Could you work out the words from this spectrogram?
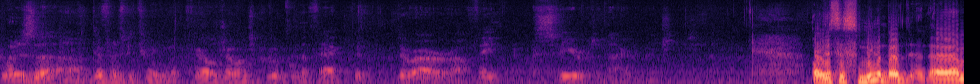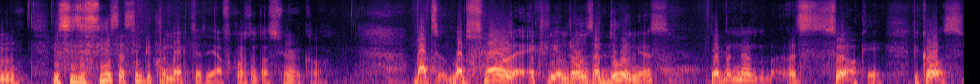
What is the uh, difference between what Farrell Jones proved and the fact that there are uh, fake spheres in higher dimensions? Oh, this is minimal, but um, you see the spheres are simply connected. They are, of course, not spherical. But what Farrell actually and Jones are doing is, Oh, yeah. yeah, but no, but it's still okay. Because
